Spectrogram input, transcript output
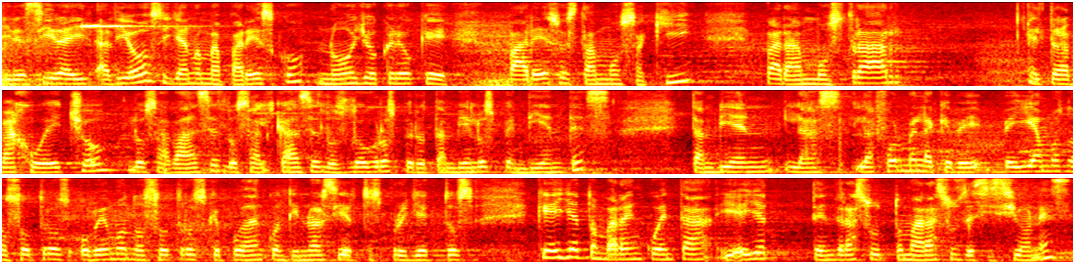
y decir ahí adiós y ya no me aparezco. No, yo creo que para eso estamos aquí, para mostrar el trabajo hecho, los avances, los alcances, los logros, pero también los pendientes también las, la forma en la que veíamos nosotros o vemos nosotros que puedan continuar ciertos proyectos que ella tomará en cuenta y ella tendrá su, tomará sus decisiones,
